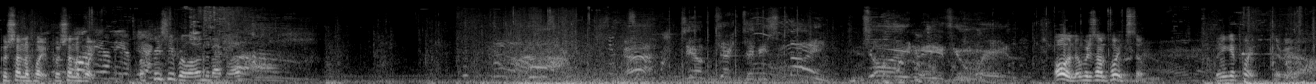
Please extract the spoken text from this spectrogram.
Push on the point, push on the point. Oh, Free super low in the back left. The objective is mine. Join me if you will. Oh, nobody's on point still. We didn't get point. There we go.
